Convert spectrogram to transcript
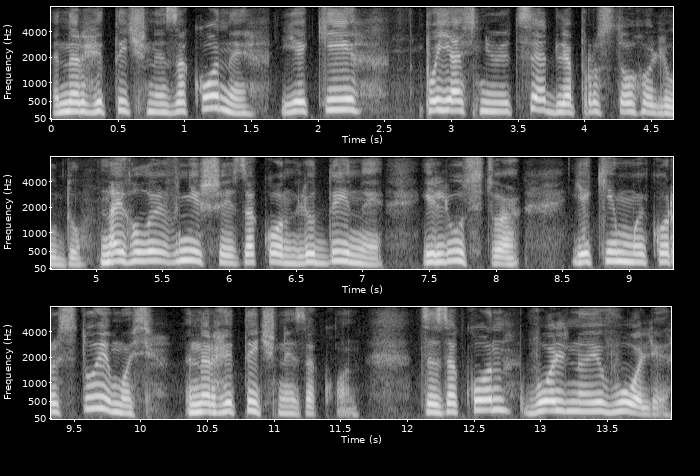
енергетичні закони, які пояснюють це для простого люду. Найголовніший закон людини і людства, яким ми користуємось, енергетичний закон, це закон вольної волі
